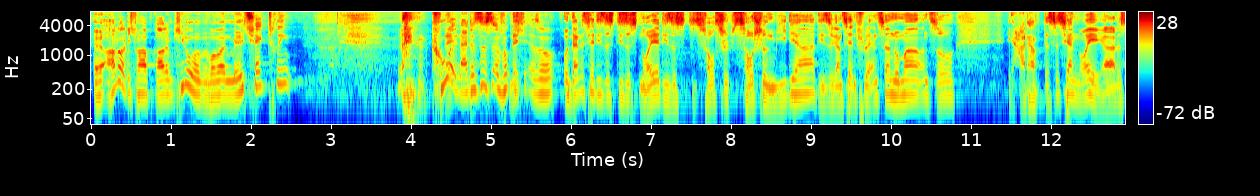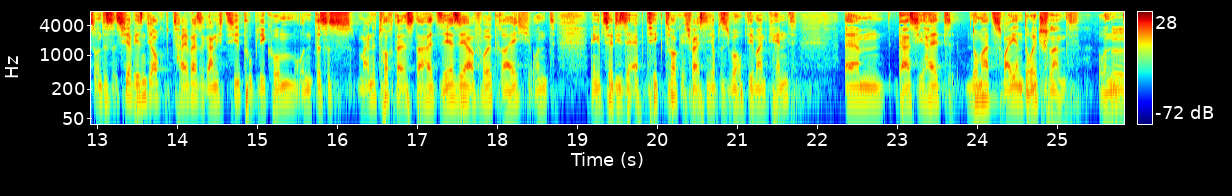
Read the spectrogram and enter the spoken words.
Äh, Arnold, ich war gerade im Kino, wollen wir einen Milkshake trinken? Cool, nein, das ist wirklich, also. Und dann ist ja dieses, dieses neue, dieses Social, Social Media, diese ganze Influencer-Nummer und so. Ja, da, das ist ja neu, ja. Das, und das ist ja, wir sind ja auch teilweise gar nicht Zielpublikum. Und das ist, meine Tochter ist da halt sehr, sehr erfolgreich. Und dann gibt's ja diese App TikTok, ich weiß nicht, ob das überhaupt jemand kennt. Ähm, da ist sie halt Nummer zwei in Deutschland. Und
